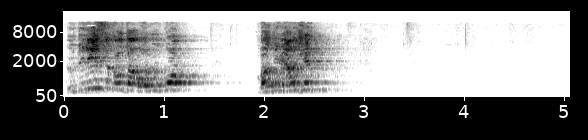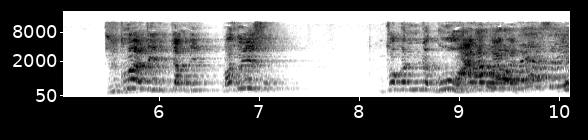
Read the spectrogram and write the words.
有的意思搞到我光，没得良心。自古来的讲的那个意思，做个那我话的话，我没有生我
